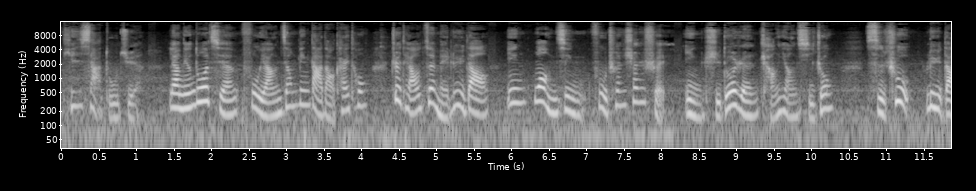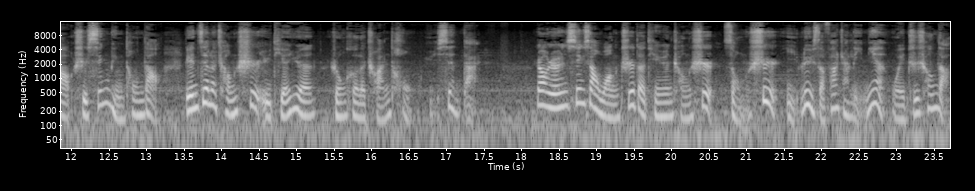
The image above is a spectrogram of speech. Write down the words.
天下独绝。”两年多前，富阳江滨大道开通，这条最美绿道因望尽富春山水，引许多人徜徉其中。此处绿道是心灵通道，连接了城市与田园，融合了传统与现代，让人心向往之的田园城市，总是以绿色发展理念为支撑的。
